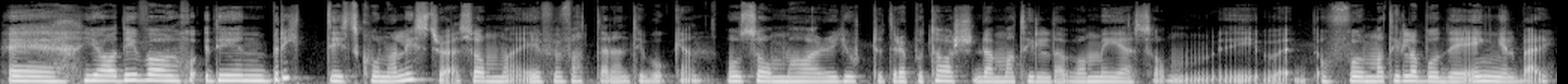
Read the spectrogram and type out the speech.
eh, ja, det, var, det är en brittisk journalist tror jag som är författaren till boken. Och som har gjort ett reportage där Matilda var med som... Och för Matilda bodde i Engelberg.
